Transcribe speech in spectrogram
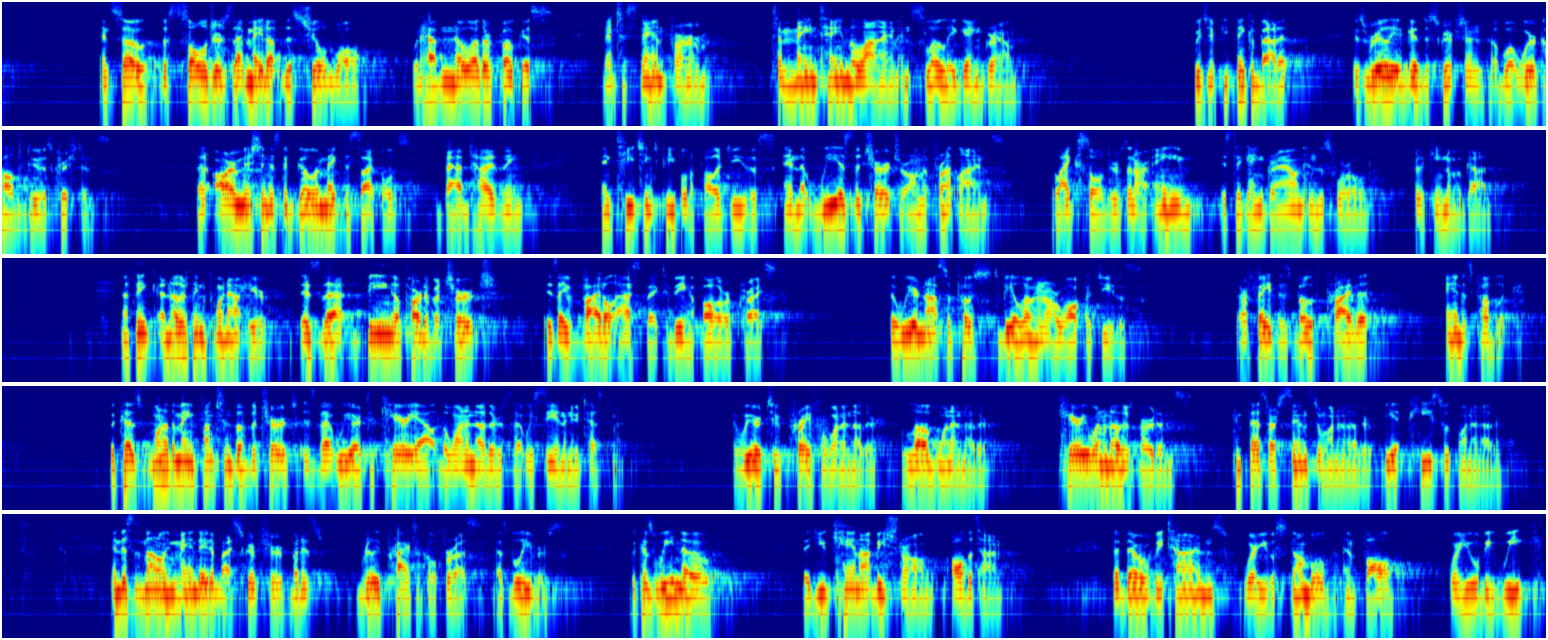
And so the soldiers that made up this shield wall would have no other focus than to stand firm to maintain the line and slowly gain ground. Which, if you think about it, is really a good description of what we're called to do as Christians. That our mission is to go and make disciples, baptizing and teaching people to follow Jesus, and that we as the church are on the front lines, like soldiers, and our aim is to gain ground in this world for the kingdom of God. I think another thing to point out here is that being a part of a church is a vital aspect to being a follower of Christ. That we are not supposed to be alone in our walk with Jesus. That Our faith is both private and it's public. Because one of the main functions of the church is that we are to carry out the one another's that we see in the New Testament. That we are to pray for one another, love one another, carry one another's burdens, confess our sins to one another, be at peace with one another. And this is not only mandated by Scripture, but it's really practical for us as believers because we know that you cannot be strong all the time. That there will be times where you will stumble and fall, where you will be weak.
